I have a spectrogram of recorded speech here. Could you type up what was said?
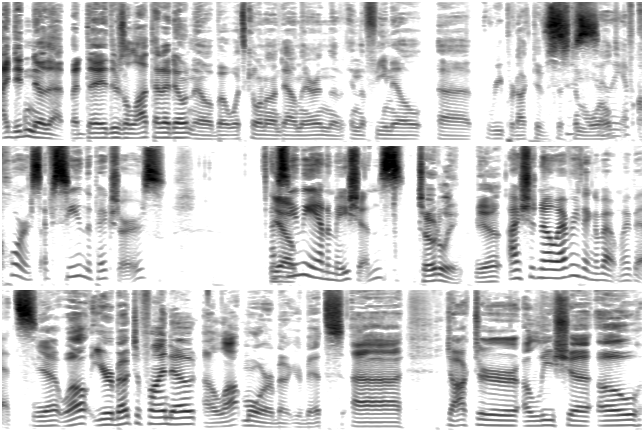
I didn't know that, but they, there's a lot that I don't know about what's going on down there in the in the female uh, reproductive system so world. Of course, I've seen the pictures. I've Yeah. seen the animations. Totally. Yeah. I should know everything about my bits. Yeah, well, you're about to find out a lot more about your bits. Uh, Dr. Alicia O,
